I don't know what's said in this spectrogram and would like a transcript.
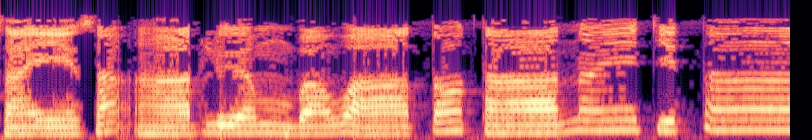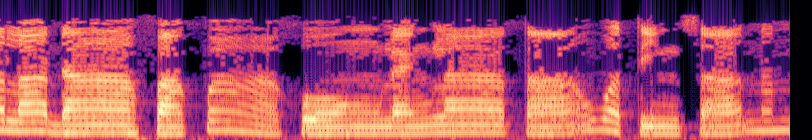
ใสสะอาดเลื่อมบาวาต่อตาในจิตตาลาดาฝากฟ้าคงแหลงลาตาวติงสานั้น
